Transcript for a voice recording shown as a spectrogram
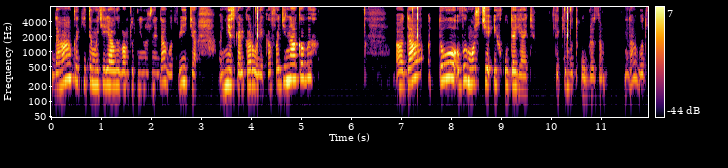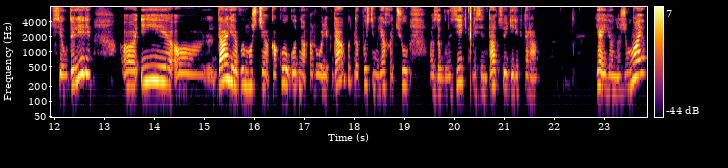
да, какие-то материалы вам тут не нужны, да, вот видите, несколько роликов одинаковых, а, да, то вы можете их удалять таким вот образом да, вот все удалили, а, и а, далее вы можете какой угодно ролик, да, вот, допустим, я хочу загрузить презентацию директора. Я ее нажимаю,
